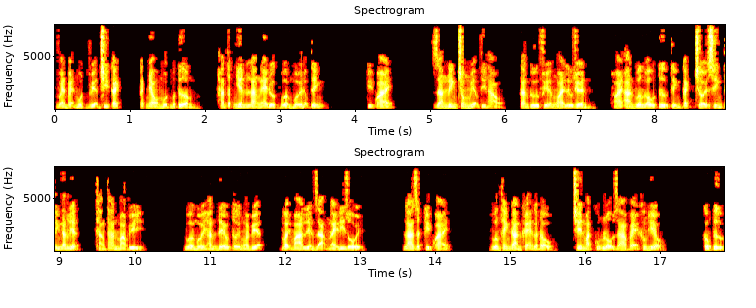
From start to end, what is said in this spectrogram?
Vẹn vẹn một viện chi cách cách nhau một bức tường, hắn tất nhiên là nghe được vừa mới động tĩnh. Kỳ quái. Giang linh trong miệng thì thảo, căn cứ phía ngoài lưu truyền hoài an vương ấu tử tính cách trời sinh tính ác liệt, thẳng thắn mà vì. Vừa mới hắn đều tới ngoài viện, vậy mà liền dạng này đi rồi. Là rất kỳ quái. Vương thanh đàn khẽ gật đầu, trên mặt cũng lộ ra vẻ không hiểu. Công tử,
